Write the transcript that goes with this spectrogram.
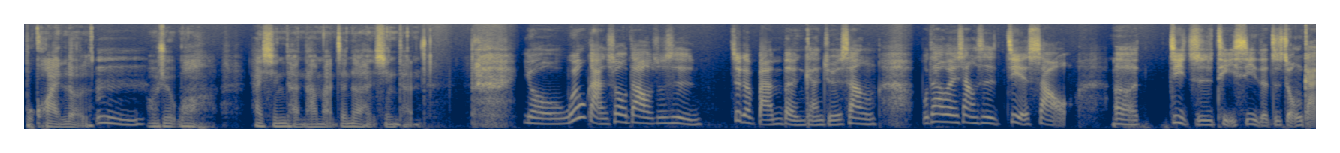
不快乐了。嗯，我觉得哇，太心疼他们，真的很心疼。有，我有感受到，就是这个版本感觉上不太会像是介绍呃技职体系的这种感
